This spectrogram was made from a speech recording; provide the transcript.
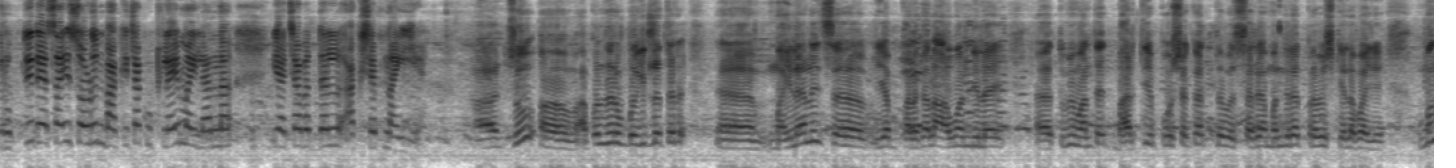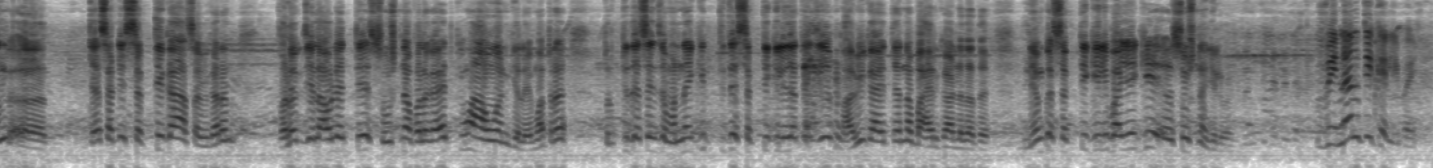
तृप्ती देसाई सोडून बाकीच्या कुठल्याही महिलांना याच्याबद्दल आक्षेप नाही आहे जो आपण जर बघितलं तर महिलांनीच या फलकाला आव्हान दिलंय. अ, तुम्ही म्हणतायत भारतीय पोशाखात सगळ्या मंदिरात प्रवेश केला पाहिजे. मग त्यासाठी सक्ती का असावी? कारण फलक जे लावलेत ते सूचना फलक आहेत किंवा आव्हान केलंय. मात्र तृप्ती देसाईंचं म्हणणं आहे की तिथे सक्ती केली जाते जे भाविक आहेत त्यांना बाहेर काढलं जातं. नेमकं सक्ती केली पाहिजे की सूचना केली पाहिजे? विनंती केली पाहिजे.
